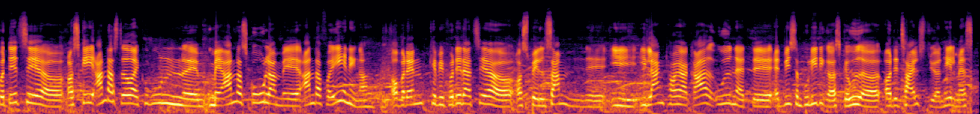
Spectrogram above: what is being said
få det til at, at ske andre steder i kommunen, med andre skoler, med andre foreninger, og hvordan kan vi få det der til at, at spille sammen i, i langt højere grad, uden at, at vi som politikere skal ud og, og detaljstyre en hel masse.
